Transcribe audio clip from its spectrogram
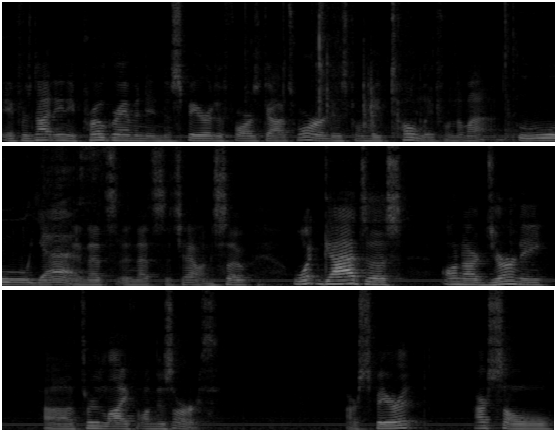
if there's not any programming in the spirit as far as God's word, it's going to be totally from the mind, Ooh, yes. and that's and that's the challenge. So, what guides us on our journey uh, through life on this earth? Our spirit, our soul,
